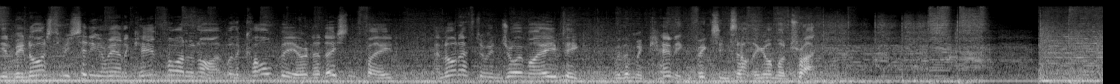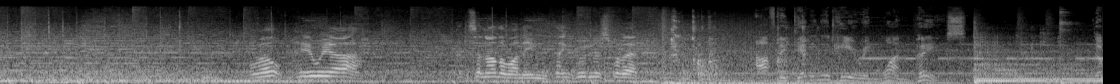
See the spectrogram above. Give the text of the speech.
It'd be nice to be sitting around a campfire tonight with a cold beer and a decent feed and not have to enjoy my evening with a mechanic fixing something on my truck. Well, here we are. That's another one in. Thank goodness for that. After getting it here in one piece, the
